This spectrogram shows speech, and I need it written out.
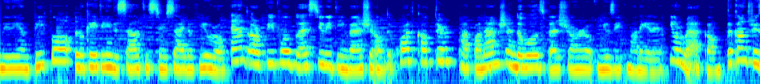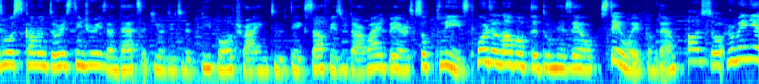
million people located in the southeastern side of Europe. And our people blessed you with the invention of the quadcopter, papanași and the world's best genre of music, manele. You're welcome. The country's most common tourist injuries and deaths occur due to the people trying to take selfies with our wild bears, so please, for the love of the Dumnezeu, stay away from them. Also, Romania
